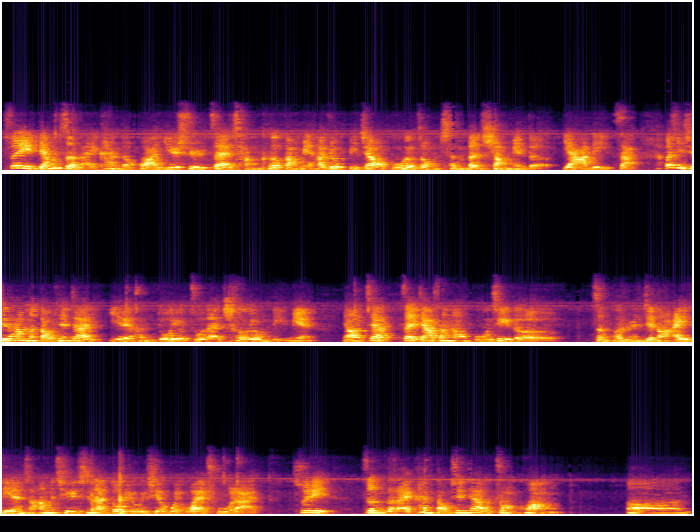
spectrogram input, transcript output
所以两者来看的话，也许在长科方面，它就比较不会有这种成本上面的压力在。而且其实他们导线架也很多有做在车用里面。然后加再加上那种国际的整合元件，那种 IDM 厂，他们其实现在都有一些委外出来，所以整个来看导线价的状况，嗯，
